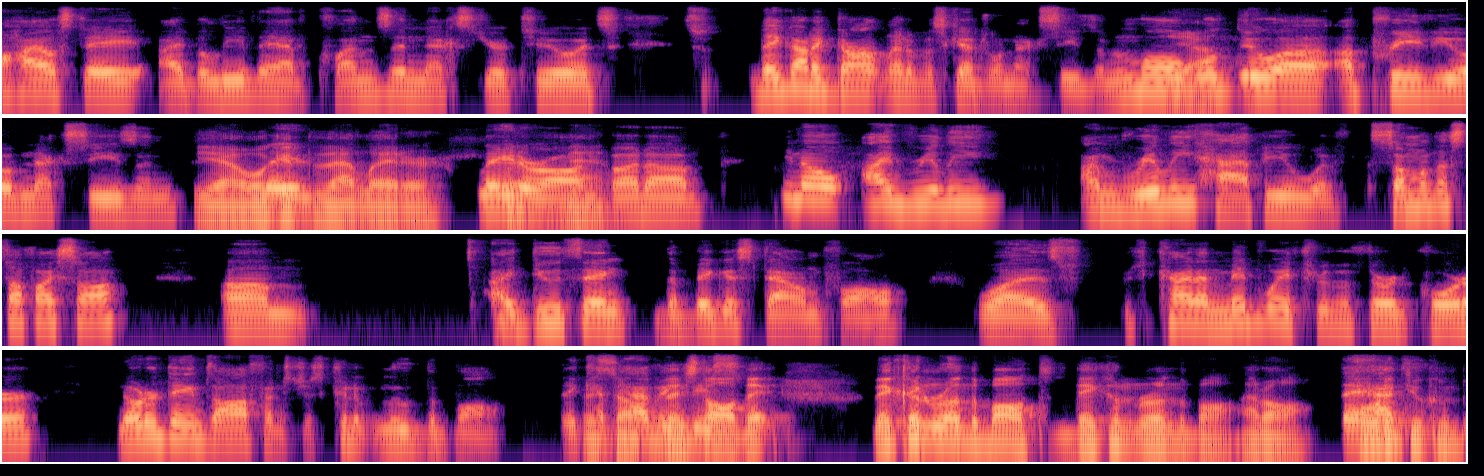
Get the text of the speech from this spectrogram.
Ohio State. I believe they have Clemson next year too. It's, it's- they got a gauntlet of a schedule next season. We'll Yeah. we'll do a, a preview of next season Yeah, we'll Later- get to that later. later But, on. man, But um, you know, I really, I'm really happy with some of the stuff I saw. Um, I do think the biggest downfall was kind of midway through the third quarter. Notre Dame's offense just couldn't move the ball. They they kept stalled. having They these, stalled. They they couldn't they- run the ball. They couldn't run the ball at all. They had- 42, com-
